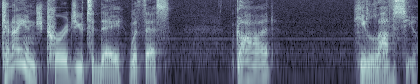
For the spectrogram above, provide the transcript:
Can I encourage you today with this? God, He loves you.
